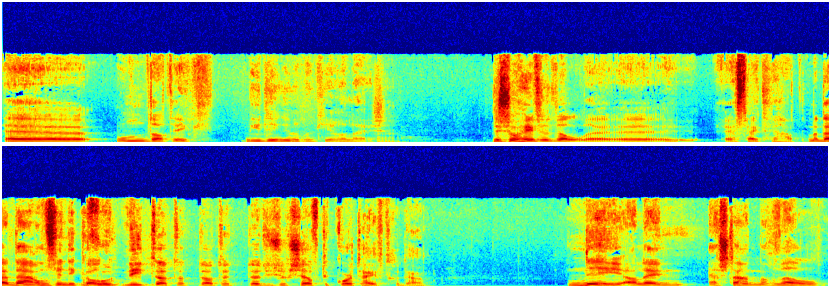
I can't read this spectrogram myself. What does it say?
Uh, omdat ik die dingen nog een keer wil lezen. Dus zo heeft het wel effect gehad. Maar da daarom vind ik ook... voelt niet dat, het, dat, het, dat u zichzelf tekort heeft gedaan? Nee, alleen er staat nog wel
